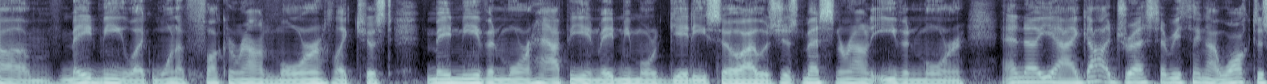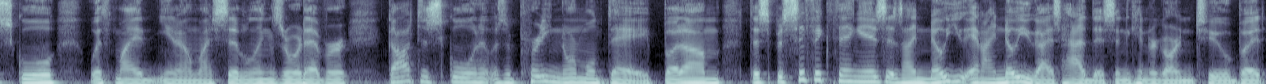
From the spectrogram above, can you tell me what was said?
um made me like want to fuck around more, like just made me even more happy and made me more giddy. So I was just messing around even more. And uh, yeah, I got dressed, everything. I walked to school with my, you know, my siblings or whatever. Got to school and it was a pretty normal day. But um, the specific thing is, is I know you, and I know you guys had this in kindergarten too. But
